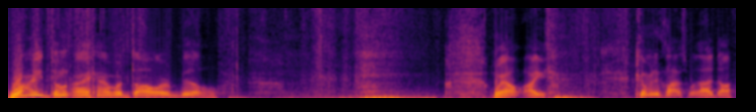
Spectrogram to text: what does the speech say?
Why don't I have a dollar bill? Well, I come into class without a dollar.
